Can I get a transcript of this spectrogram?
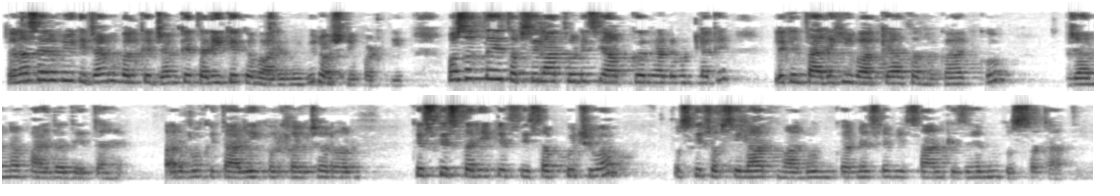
تو نہ صرف یہ کہ جنگ، بلکہ جنگ کے طریقے کے بارے میں بھی روشنی پڑتی ہے۔ ہو سکتا ہے یہ تفصیلات تھوڑی سی آپ کو ریلیونٹ لگے لیکن تاریخی واقعات اور حقائق کو جاننا فائدہ دیتا ہے۔ اربوں کی تاریخ اور کلچر اور کس کس طریقے سے سب کچھ ہوا، اس کی تفصیلات معلوم کرنے سے بھی انسان کے ذہن میں وسط آتی ہے۔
